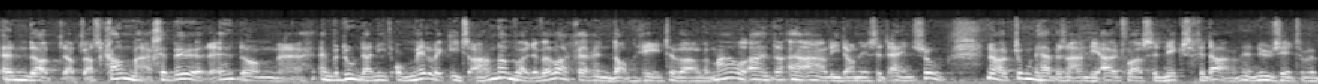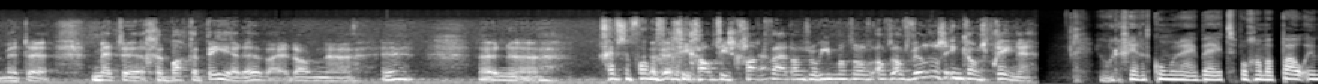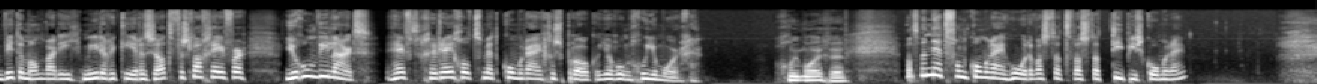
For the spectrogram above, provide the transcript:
En dat, dat, dat kan maar gebeuren. Dan, uh, en we doen daar niet onmiddellijk iets aan, dan worden we wakker. En dan heten we allemaal Ali, dan is het eind zo. Nou, toen hebben ze aan die uitwassen niks gedaan. En nu zitten we met, uh, met uh, gebakken peren, waar dan een... Geef een. Een gigantisch gat waar dan zo iemand als, als, als Wilders in kan springen. Je hoorde Gerrit Kommerij bij het programma Pauw en Witteman... waar hij meerdere keren zat. Verslaggever Jeroen Wielaert heeft geregeld met Kommerij gesproken. Jeroen, goedemorgen. Goedemorgen. Wat we net van Kommerij hoorden, was dat, was dat typisch Kommerij?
